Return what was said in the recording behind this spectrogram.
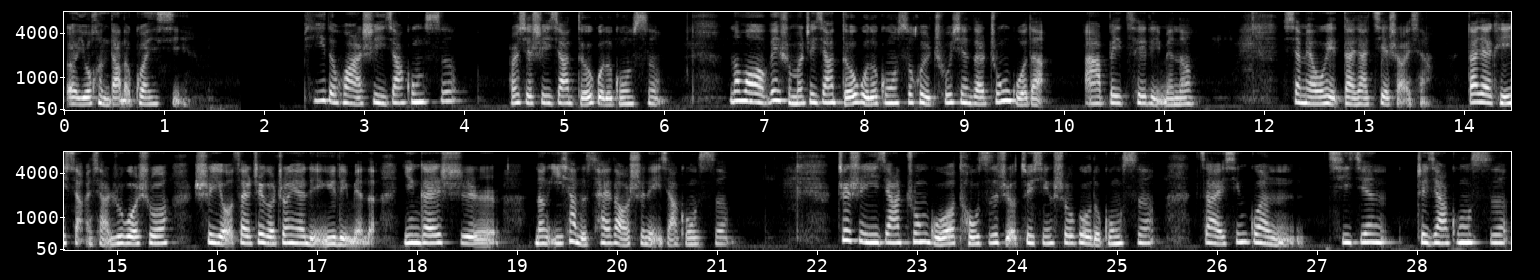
呃，有很大的关系。P 的话是一家公司，而且是一家德国的公司。那么，为什么这家德国的公司会出现在中国的 A、B、C 里面呢？下面我给大家介绍一下。大家可以想一下，如果说是有在这个专业领域里面的，应该是能一下子猜到是哪一家公司。这是一家中国投资者最新收购的公司，在新冠期间，这家公司。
